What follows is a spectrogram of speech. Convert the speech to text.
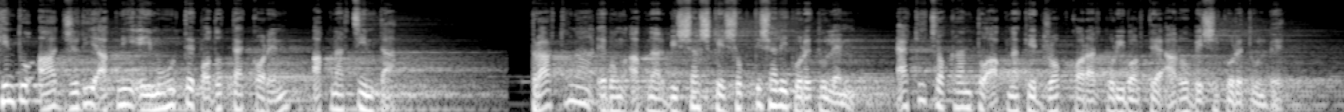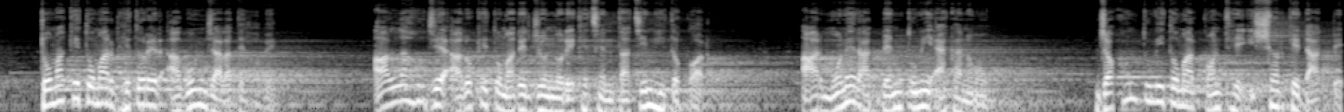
কিন্তু আজ যদি আপনি এই মুহূর্তে পদত্যাগ করেন, আপনার চিন্তা প্রার্থনা এবং আপনার বিশ্বাসকে শক্তিশালী করে তুলেন। একই চক্রান্ত আপনাকে ড্রপ করার পরিবর্তে আরও বেশি করে তুলবে। তোমাকে তোমার ভেতরের আগুন জ্বালাতে হবে। আল্লাহ যে আলোকে তোমাদের জন্য রেখেছেন তা চিহ্নিত কর। আর মনে রাখবেন, তুমি একা নও। যখন তুমি তোমার কণ্ঠে ঈশ্বরকে ডাকবে,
